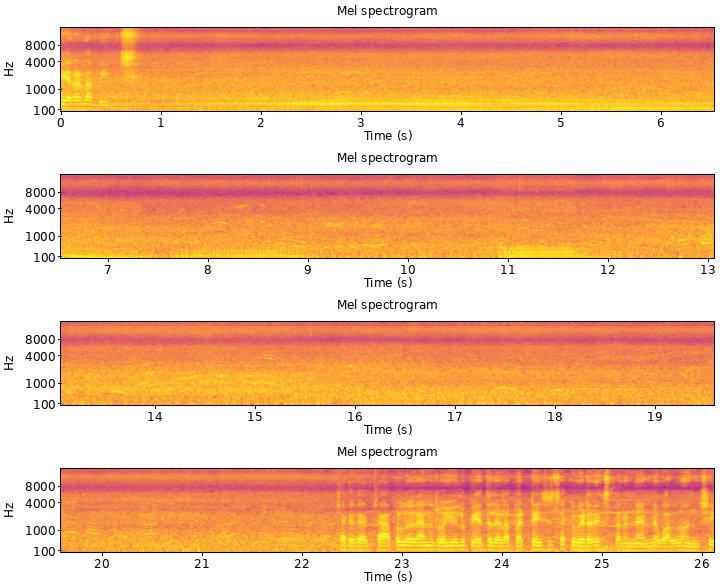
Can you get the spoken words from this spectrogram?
చీరాల బీచ్ చక్కగా చేపలు కానీ రొయ్యలు పీతలు ఇలా పట్టేసి చక్కగా విడదీస్తారండి అన్ని వల్ల ఉంచి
